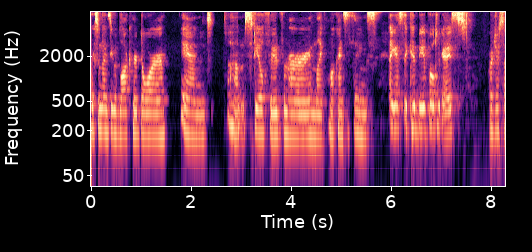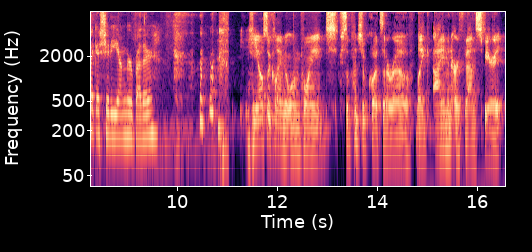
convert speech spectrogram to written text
Like sometimes he would lock her door and um, steal food from her and like all kinds of things. I guess it could be a poltergeist. or just like a shitty younger brother. He also claimed at one point, just a bunch of quotes in a row, like, I am an earthbound spirit.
